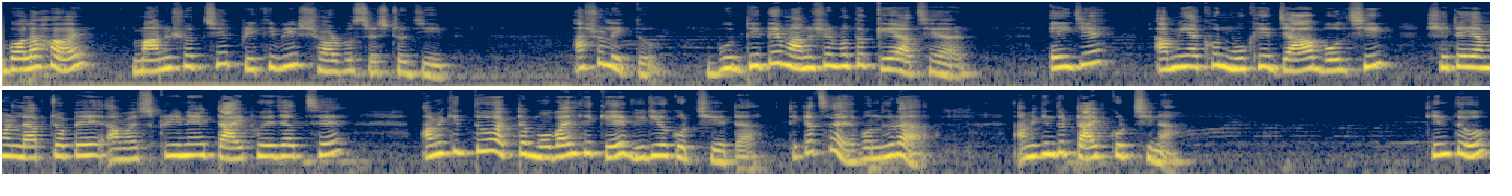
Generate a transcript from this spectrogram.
বলা হয়, মানুষ হচ্ছে পৃথিবীর সর্বশ্রেষ্ঠ জীব। আসলেই তো, বুদ্ধিতে মানুষের মতো কে আছে আর? এই যে, আমি এখন মুখে যা বলছি, সেটাই আমার ল্যাপটপে, আমার স্ক্রিনে টাইপ হয়ে যাচ্ছে। আমি কিন্তু একটা মোবাইল থেকে ভিডিও করছি এটা, ঠিক আছে, বন্ধুরা? আমি কিন্তু টাইপ করছি না। কিন্তু,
